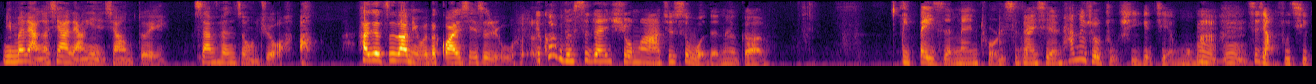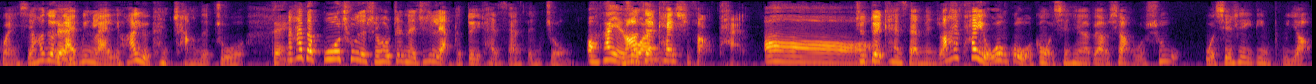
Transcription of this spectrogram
你们两个现在两眼相对三分钟就好，他就知道你们的关系是如何。哎，怪不得四端凶啊，就是我的那个。一辈子的 mentor 李四端先生，他那时候主持一个节目嘛，嗯嗯，是讲夫妻关系，然后就来宾来了以后，他有一个很长的桌，对，那他在播出的时候，真的就是两个对看三分钟，哦，他也是，然后再开始访谈，哦，就对看三分钟，啊，他有问过我跟我先生要不要上，我说我先生一定不要，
